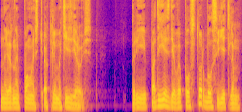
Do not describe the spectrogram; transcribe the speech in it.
наверное, полностью акклиматизируюсь. При подъезде в Apple Store был свидетелем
